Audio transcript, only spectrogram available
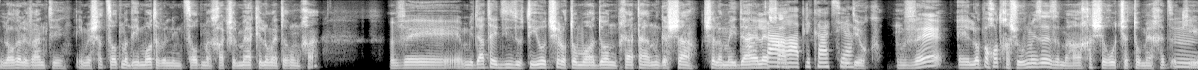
לא רלוונטי אם יש הצעות מדהימות אבל נמצאות מרחק של 100 קילומטר ממך. ומידת הידידותיות של אותו מועדון מבחינת ההנגשה של המידע אליך. האתר, האפליקציה. בדיוק. ולא פחות חשוב מזה זה מערך השירות שתומך את זה Mm, כי אני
